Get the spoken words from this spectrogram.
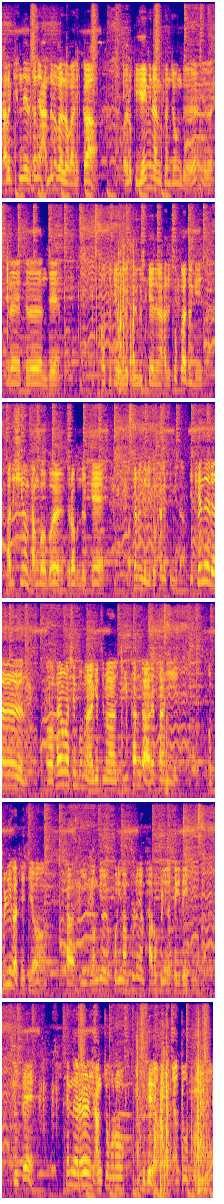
다른 캔넬은 전혀 안 들어가려고 하니까 어, 이렇게 예민한 견종들 이런, 이런 애들은 이제 어떻게 우리가 교육을 시켜야 되나 아주 효과적인 아주 쉬운 방법을 여러분들께 어, 설명드리도록 하겠습니다. 이 캔넬은 어, 사용하신 분은 알겠지만 이 판과 아래 판이 어, 분리가 되지요. 다 이 연결 고리만 풀르면 바로 분리가 되게 돼 있습니다. 그때 캔넬을 양쪽으로 두세요. 양쪽으로 두시고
